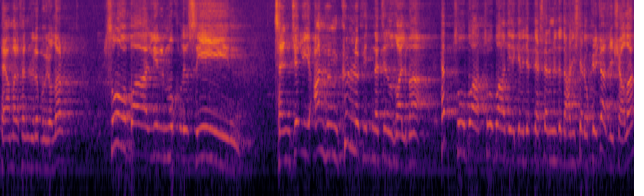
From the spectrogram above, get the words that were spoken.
Peygamber Efendimiz öyle buyuruyorlar. Tuğba lil muhlisin tenceli anhum küllü fitnetin zalma hep tuğba tuğba diye gelecek derslerimizde de hadisleri okuyacağız inşallah.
